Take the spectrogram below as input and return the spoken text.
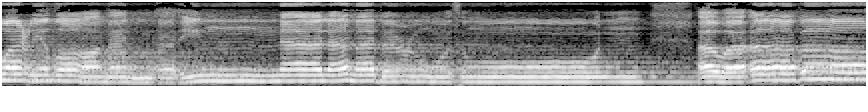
وعظاما؟ أإنا لمبعوثون؟ أو آباؤنا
